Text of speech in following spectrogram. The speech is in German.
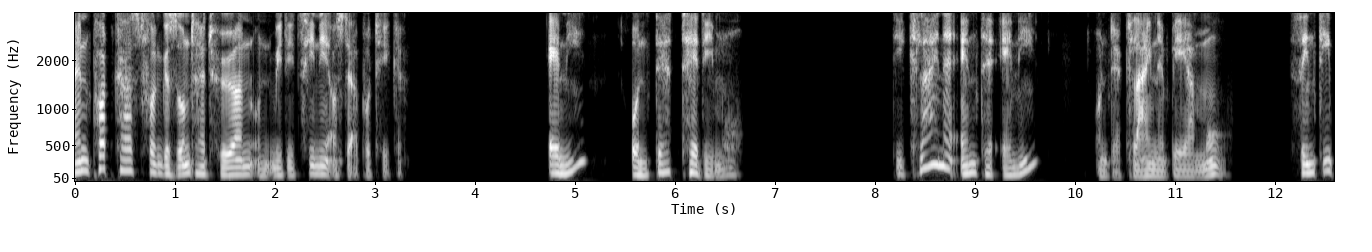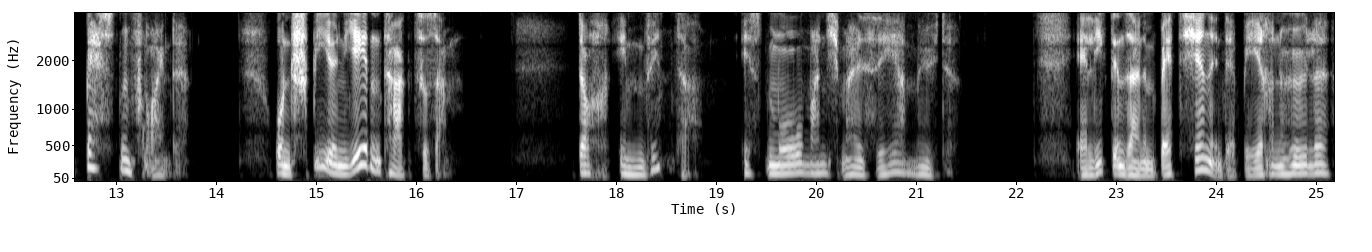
Ein Podcast von Gesundheit hören und Medizini aus der Apotheke. Annie und der Teddy-Mo. Die kleine Ente Annie und der kleine Bär Mo sind die besten Freunde und spielen jeden Tag zusammen. Doch im Winter ist Mo manchmal sehr müde. Er liegt in seinem Bettchen in der Bärenhöhle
